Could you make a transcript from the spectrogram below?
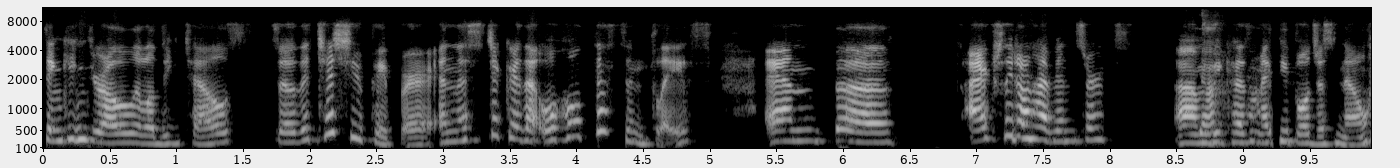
thinking through all the little details so the tissue paper and the sticker that will hold this in place. And the, I actually don't have inserts um, yeah. because my people just know.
